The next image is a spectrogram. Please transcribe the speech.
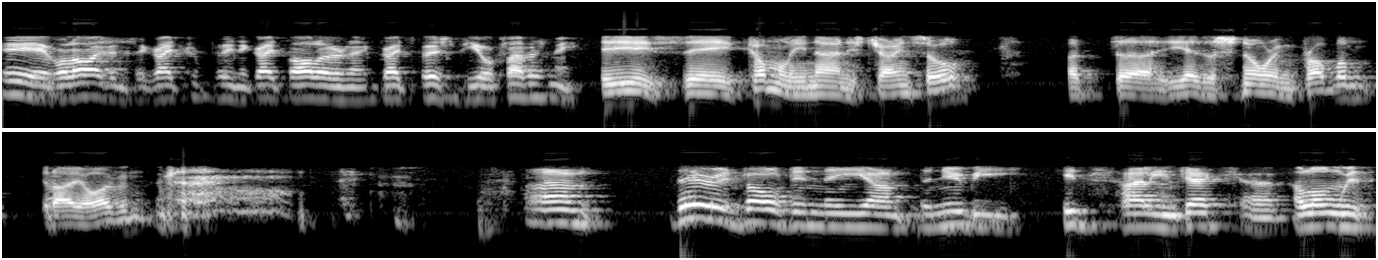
Yeah, well, Ivan's a great, been a great bowler and a great person for your club, isn't he? He is uh, commonly known as Chainsaw, but uh, he has a snoring problem. G'day, Ivan. Um, they're involved in the um, the newbie kids, Haley and Jack, uh, along with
